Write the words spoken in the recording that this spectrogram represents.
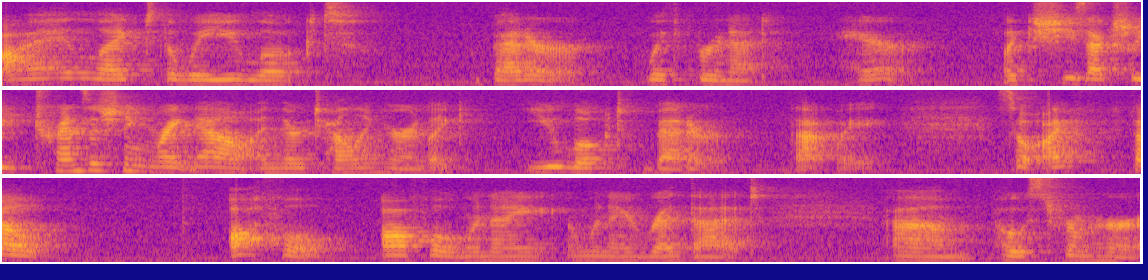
I liked the way you looked better with brunette hair. Like she's actually transitioning right now and they're telling her like, you looked better that way. So I felt awful, awful when I, when I read that um, post from her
